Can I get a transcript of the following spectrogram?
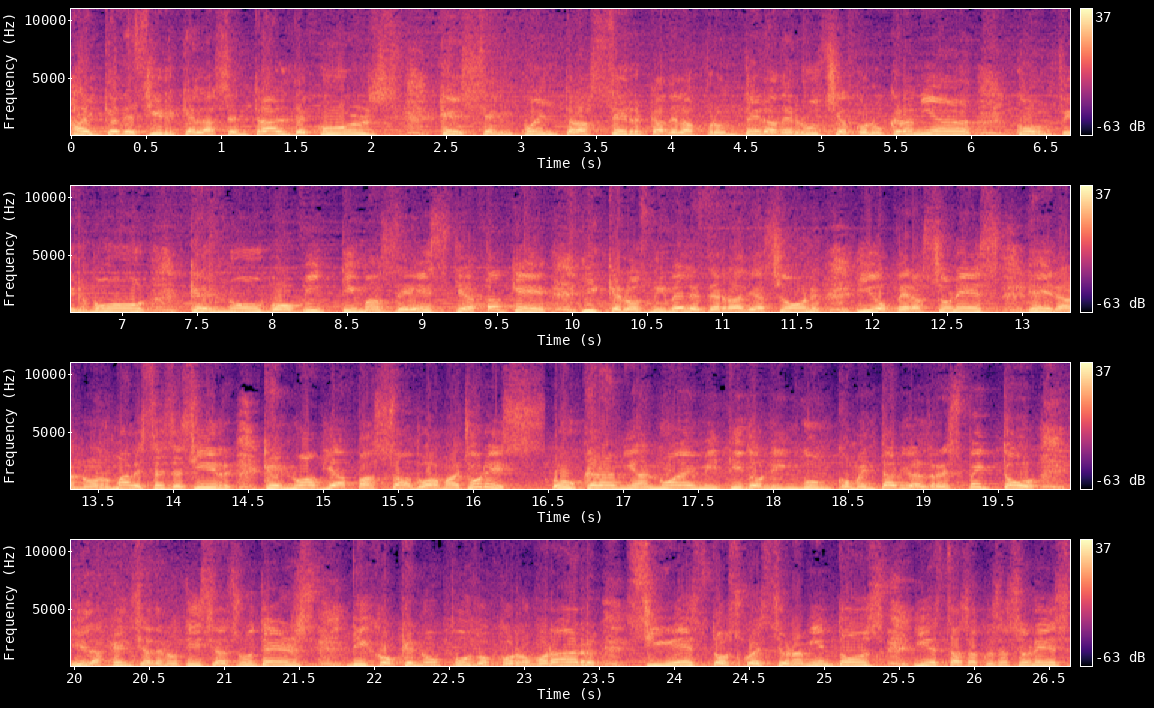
Hay que decir que la central de Kursk, que se encuentra cerca de la frontera de Rusia con Ucrania, confirmó que no hubo víctimas de este ataque y que los niveles de radiación y operaciones eran normales, es decir, que no había pasado a mayores. Ucrania no ha emitido ningún comentario al respecto y la agencia de noticias Reuters dijo que no pudo corroborar si estos cuestionamientos y estas acusaciones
